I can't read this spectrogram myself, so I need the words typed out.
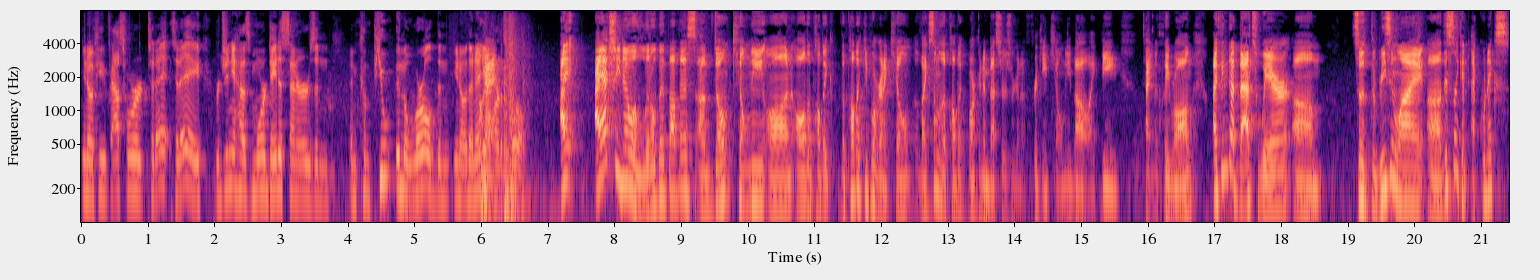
you know, if you fast forward today, today Virginia has more data centers and and compute in the world than you know than any Okay. part of the world. I I actually know a little bit about this. Um, don't kill me on all the public. The public people are going to kill. Like some of the public market investors are going to freaking kill me about like being technically wrong. I think that that's where. Um, so the reason why uh, this is like an Equinix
